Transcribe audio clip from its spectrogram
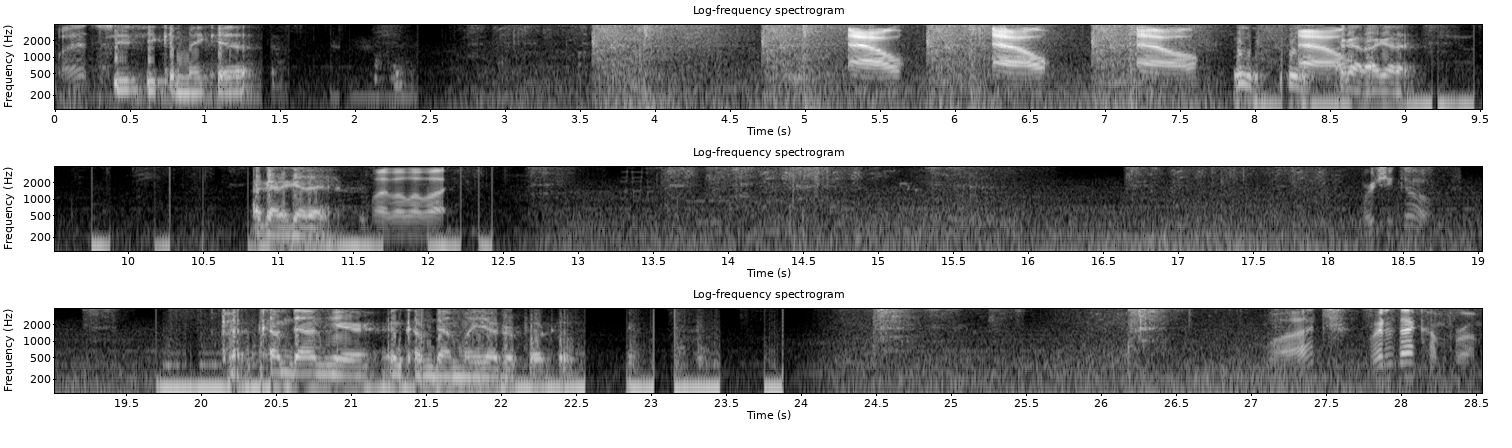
what? See if you can make it. Ow. Ow. Ow. Ooh, ooh, Ow. I got it, I got it. I gotta get it. What, what, what, what? Where'd you go? Come down here and come down my other portal. What? Where did that come from?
